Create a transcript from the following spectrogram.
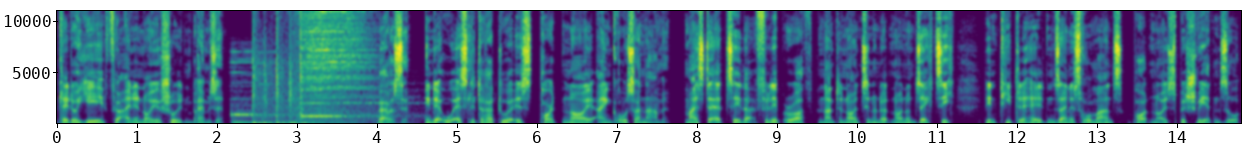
Plädoyer für eine neue Schuldenbremse. Börse. In der US-Literatur ist Portnoy ein großer Name. Meistererzähler Philip Roth nannte 1969 den Titelhelden seines Romans Portnoys Beschwerden so,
